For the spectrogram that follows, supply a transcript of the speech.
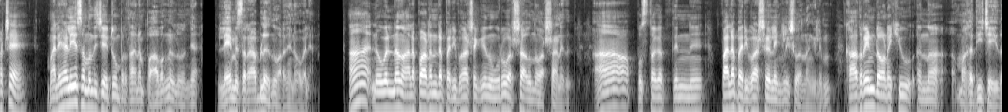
പക്ഷേ മലയാളിയെ സംബന്ധിച്ച് ഏറ്റവും പ്രധാനം പാവങ്ങൾ എന്ന് പറഞ്ഞാൽ ലേ മിസറാബിൾ എന്ന് പറഞ്ഞ നോവല. ആ നോവലിന്റെ നാലപ്പാടന്റെ പരിഭാഷയ്ക്ക് നൂറ് വർഷമാകുന്ന വർഷമാണിത് ആ പുസ്തകത്തിന് പല പരിഭാഷകൾ ഇംഗ്ലീഷ് വന്നെങ്കിലും കാതറിൻ ഡോണഹ്യൂ എന്ന മഹതി ചെയ്ത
